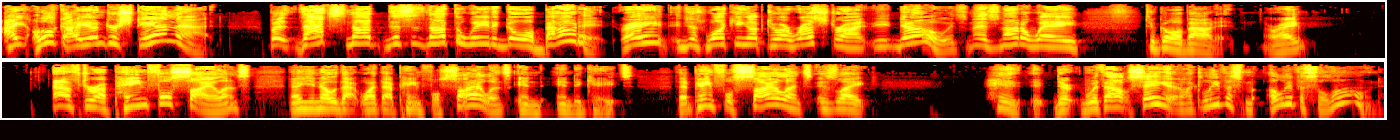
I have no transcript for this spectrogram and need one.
I look, I understand that. But that's not this is not the way to go about it, right? Just walking up to a restaurant, no, it's it's not a way to go about it, all right? After a painful silence, now you know that what that painful silence in, indicates. That painful silence is like, hey, without saying it, like leave us, leave us alone.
